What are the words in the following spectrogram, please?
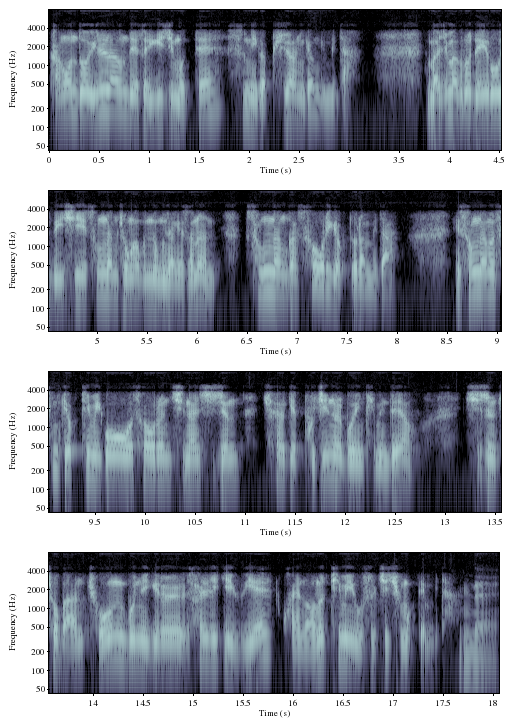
강원도 1라운드에서 이기지 못해 승리가 필요한 경기입니다. 마지막으로 내일 오후 4시 성남 종합운동장에서는 성남과 서울이 격돌합니다. 성남은 승격팀이고 서울은 지난 시즌 최악의 부진을 보인 팀인데요. 시즌 초반 좋은 분위기를 살리기 위해 과연 어느 팀이 웃을지 주목됩니다. 네.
